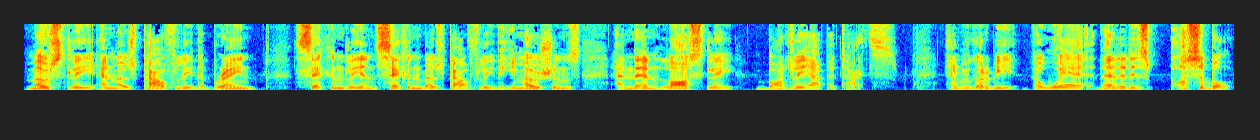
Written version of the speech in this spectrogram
Mostly and most powerfully the brain, secondly and second most powerfully the emotions, and then lastly bodily appetites. And we've got to be aware that it is possible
